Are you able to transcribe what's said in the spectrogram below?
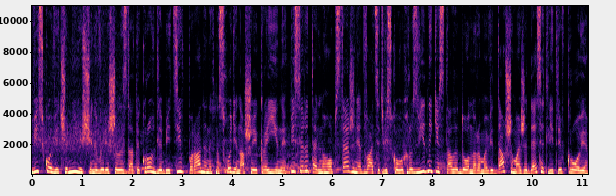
Військові Чернігівщини вирішили здати кров для бійців, поранених на сході нашої країни. Після ретельного обстеження 20 військових розвідників стали донорами, віддавши майже 10 літрів крові.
